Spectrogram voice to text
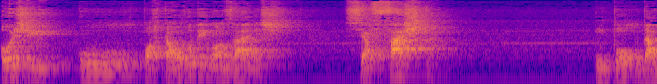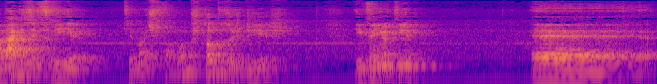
Hoje o portal Rubem Gonzalez se afasta um pouco da análise fria que nós falamos todos os dias e venho aqui é,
